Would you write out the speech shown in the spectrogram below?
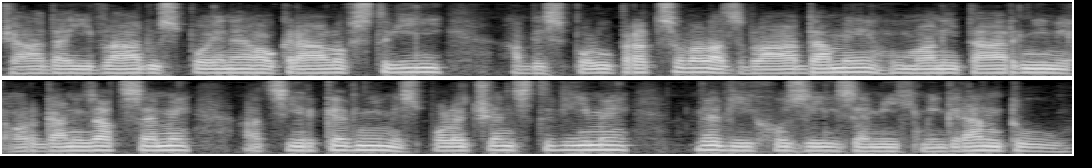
Žádají vládu Spojeného království, aby spolupracovala s vládami, humanitárními organizacemi a církevními společenstvími ve výchozích zemích migrantů.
